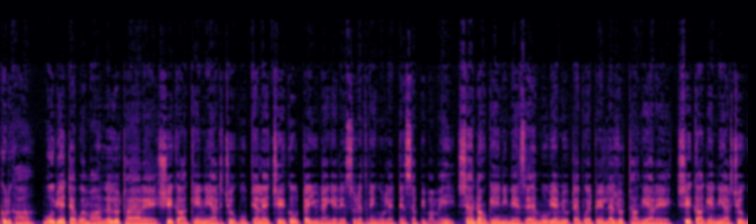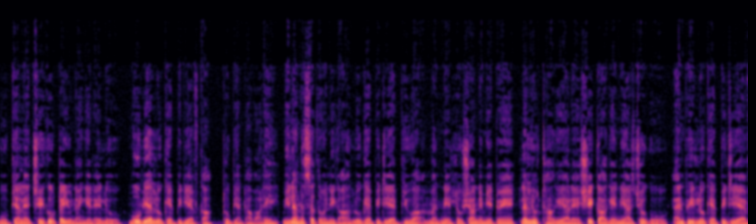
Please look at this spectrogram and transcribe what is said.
အခုတခါမိုးပြဲတိုက်ပွဲမှာလက်လွတ်ထားရတဲ့ရှေ့ကကင်းနေရာတချို့ကိုပြန်လည်ခြေကုပ်တက်ယူနိုင်ခဲ့တဲ့ဆိုတဲ့သတင်းကိုလည်းတင်ဆက်ပေးပါမယ်။ရှမ်းတောင်ကင်းနီနယ်ဆက်မိုးပြဲမြို့တိုက်ပွဲတွင်လက်လွတ်ထားခဲ့ရတဲ့ရှေ့ကကင်းနေရာတချို့ကိုပြန်လည်ခြေကုပ်တက်ယူနိုင်ခဲ့တယ်လို့မိုးပြဲ local PDF ကထုတ်ပြန်ထားပါတယ်။မီလ23ရက်နေ့က local PDF view ဟာအမှတ်2လှုပ်ရှားနေမြေတွင်လက်လွတ်ထားခဲ့ရတဲ့ရှေ့ကကင်းနေရာတချို့ကို NP local PDF,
